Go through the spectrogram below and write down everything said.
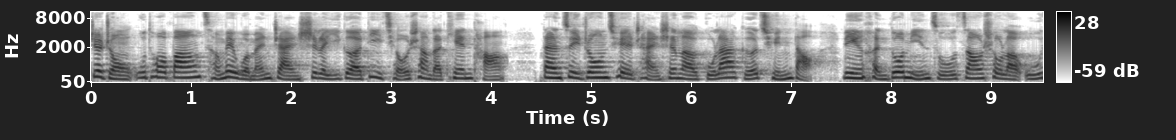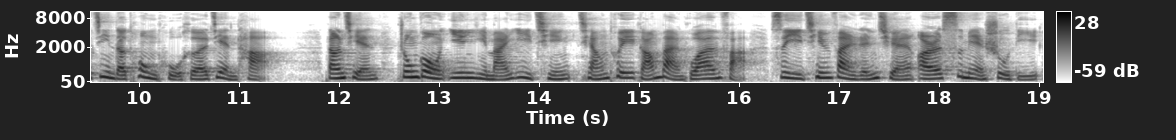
这种乌托邦曾为我们展示了一个地球上的天堂，但最终却产生了古拉格群岛，令很多民族遭受了无尽的痛苦和践踏。当前，中共因隐瞒疫情、强推港版国安法、肆意侵犯人权而四面树敌。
